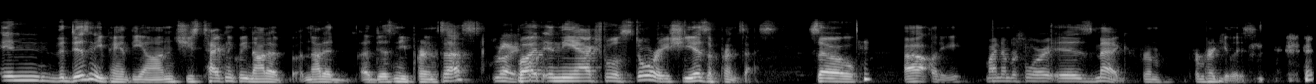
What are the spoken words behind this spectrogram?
in the Disney pantheon, she's technically not a not a, a Disney princess, Right. but in the actual story, she is a princess. So, uh, my number four is Meg from from Hercules.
